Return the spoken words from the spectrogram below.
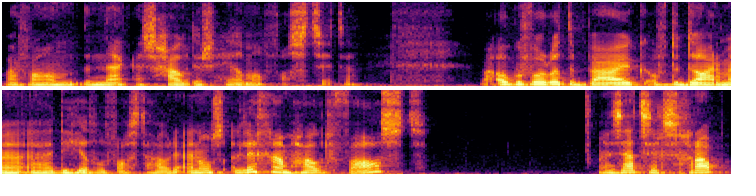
waarvan de nek en schouders helemaal vastzitten. Maar ook bijvoorbeeld de buik of de darmen uh, die heel veel vasthouden. En ons lichaam houdt vast en zet zich schrap.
